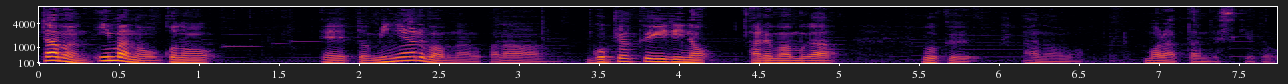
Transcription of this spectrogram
多分、今のこの、えっ、ー、と、ミニアルバムなのかな ?5 曲入りのアルバムが僕、あの、もらったんですけど、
